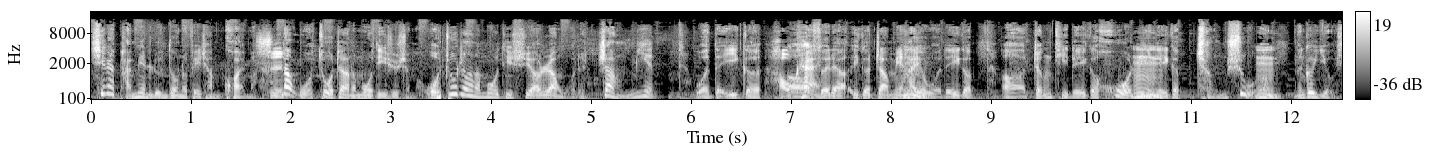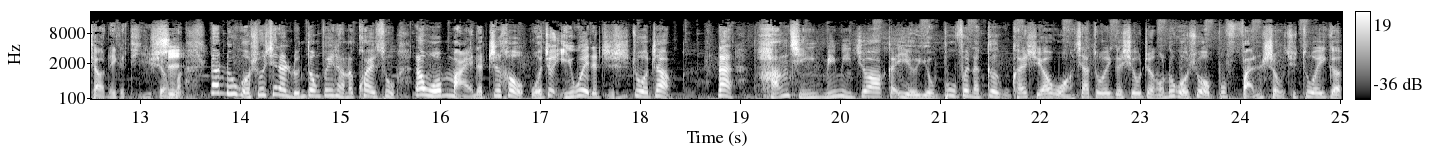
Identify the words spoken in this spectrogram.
现在盘面轮动的非常快嘛。是。那我做账的目的是什么？我做账的目的是要让我的账面，我的一个好看，所以的一个账面，还有我的一个呃整体的一个获利的一个乘数，嗯，能够有效的一个提升嘛。那如果说现在轮动非常的快速，那我买了之后，我就一味的只是做账。那行情明明就要有有部分的个股开始要往下做一个修正哦。如果说我不反手去做一个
